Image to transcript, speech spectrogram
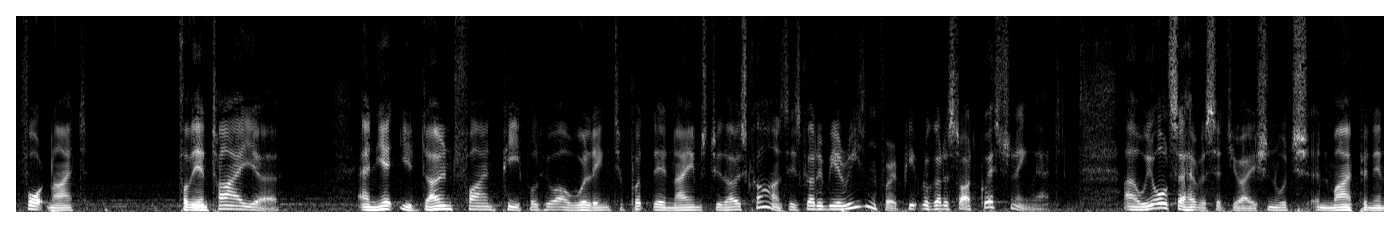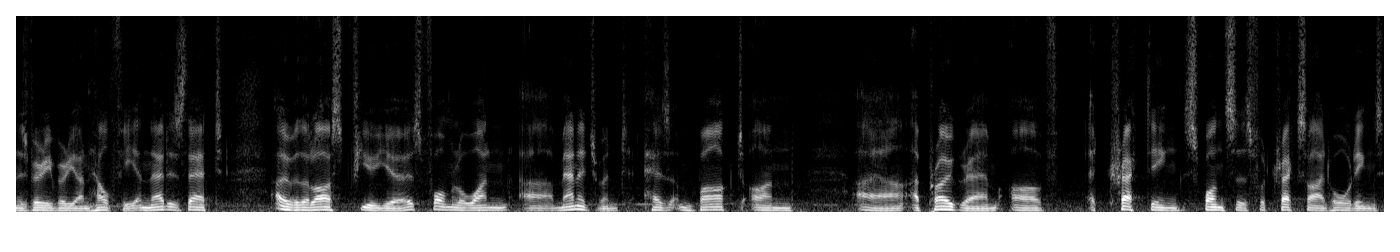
fortnight for the entire year and yet you don't find people who are willing to put their names to those cars. There's got to be a reason for it. People have got to start questioning that. Uh, we also have a situation which, in my opinion, is very, very unhealthy, and that is that over the last few years, Formula One uh, management has embarked on uh, a program of attracting sponsors for trackside hoardings.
